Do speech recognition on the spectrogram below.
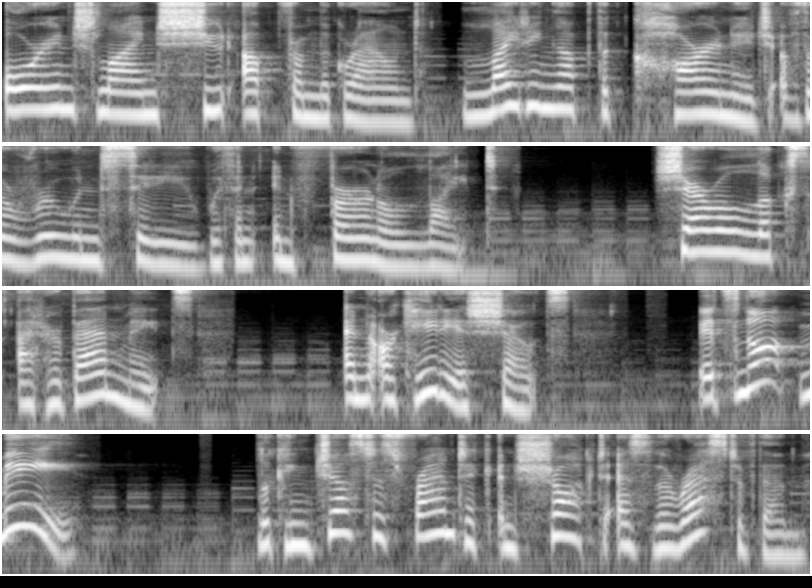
Orange lines shoot up from the ground, lighting up the carnage of the ruined city with an infernal light. Sheryl looks at her bandmates, and Arcadius shouts, It's not me! Looking just as frantic and shocked as the rest of them.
